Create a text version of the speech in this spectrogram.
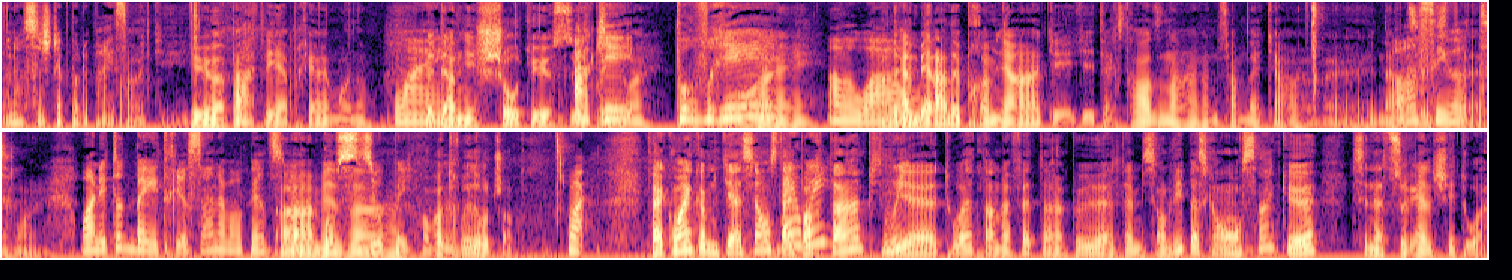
Ah non, ça, j'étais pas là, par exemple. Ok. Il y a eu un party après, mais moi, non. Ouais. Le dernier show qu'il y a eu Ok. Ouais. Pour vrai? Ouais. Oh, wow. Andréane Bellan de première, qui, est- qui est extraordinaire, une femme de cœur, euh, une Ah, artiste. c'est hot. euh, on est toutes bien tristes hein, d'avoir perdu Ah, notre mais en- P. on va trouver d'autres choses. Ouais. Fait que, ouais, communication, c'est Ben oui. important. Puis Oui. euh, toi, t'en as fait un peu euh, ta mission de vie parce qu'on sent que c'est naturel chez toi.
